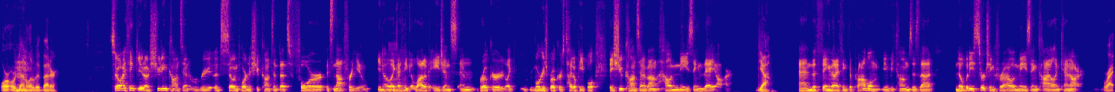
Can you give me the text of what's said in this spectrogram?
or or mm. done a mm. little bit better. So I think you know shooting content. Re- it's so important to shoot content that's for. It's not for you. You know, like mm-hmm. I think a lot of agents and broker, like mortgage brokers, title people, they shoot content about how amazing they are. Yeah. And the thing that I think the problem becomes is that nobody's searching for how amazing Kyle and Ken are. Right.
